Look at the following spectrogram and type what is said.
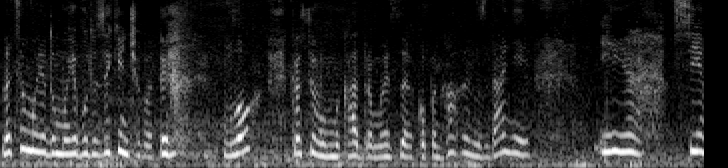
На цьому я думаю, я буду закінчувати влог красивими кадрами з Копенгагена, з Данії. І всі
